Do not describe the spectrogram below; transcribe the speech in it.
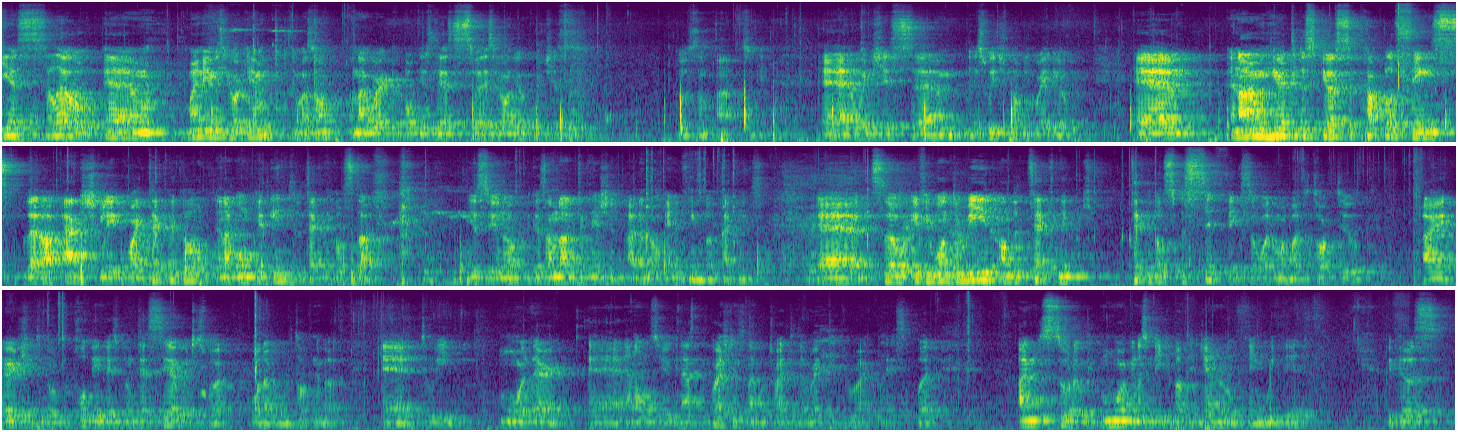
Yes, hello. Um, my name is Joakim Johansson, and I work obviously at Sveriges Radio, which is oh, some, ah, uh, which is um, Swedish Public Radio. Um, and I'm here to discuss a couple of things that are actually quite technical, and I won't get into the technical stuff, just so you know, because I'm not a technician. I don't know anything about techniques. Uh, so if you want to read on the technic, technical specifics of what I'm about to talk to, I urge you to go to poddindex.se, which is what, what I will be talking about, uh, to read more there. Uh, and also you can ask me questions and I will try to direct you to the right place. But I'm sort of more going to speak about the general thing we did. Because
